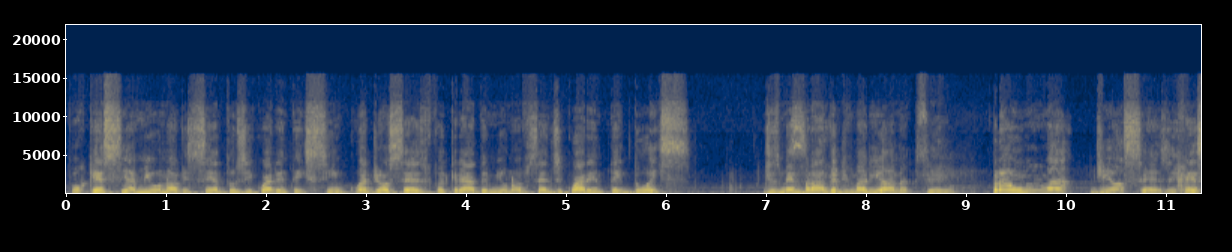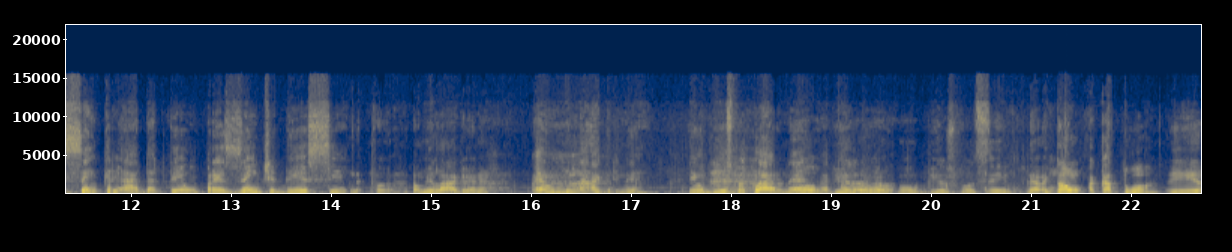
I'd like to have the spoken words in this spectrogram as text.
porque se é 1945, a diocese foi criada em 1942, desmembrada Sim. de Mariana, para uma diocese recém-criada ter um presente desse. É um milagre, né? É um milagre, né? E o bispo, é claro, né? o, bispo, o bispo, sim. Né? Então, acatou e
